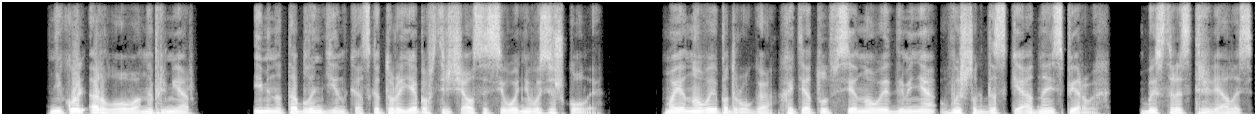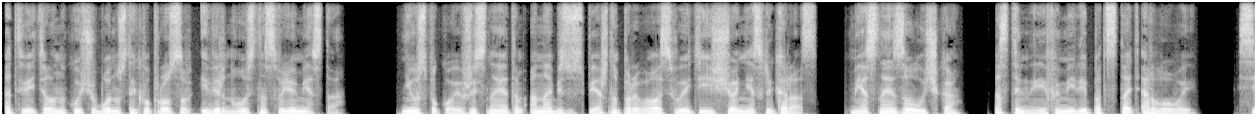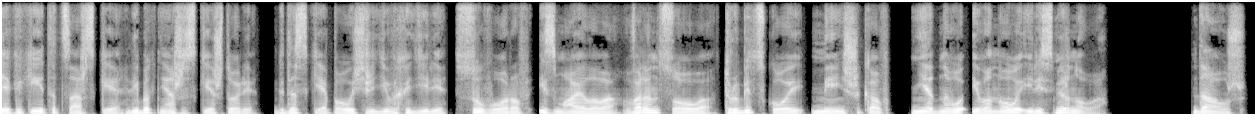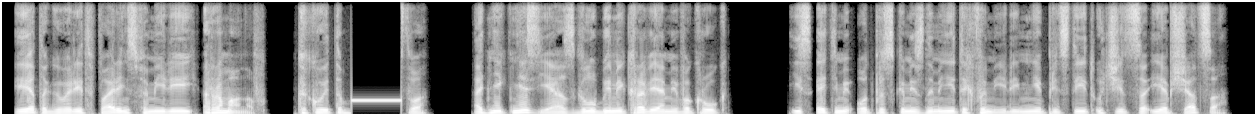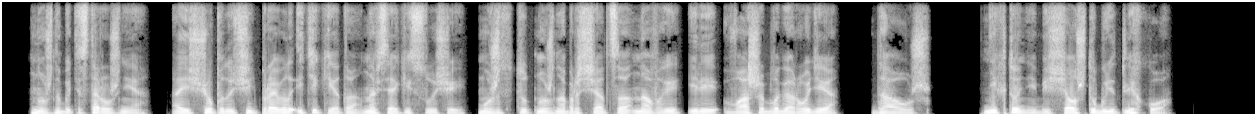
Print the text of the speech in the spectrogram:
Николь Орлова, например. Именно та блондинка, с которой я повстречался сегодня возле школы. Моя новая подруга, хотя тут все новые для меня, вышла к доске одна из первых. Быстро стрелялась, ответила на кучу бонусных вопросов и вернулась на свое место. Не успокоившись на этом, она безуспешно порывалась выйти еще несколько раз. Местная заучка. Остальные фамилии под стать Орловой. Все какие-то царские, либо княжеские, что ли. К доске по очереди выходили Суворов, Измайлова, Воронцова, Трубецкой, Меньшиков. Ни одного Иванова или Смирнова. Да уж, и это говорит парень с фамилией Романов. Какое-то б***ство. Одни князья с голубыми кровями вокруг, и с этими отпрысками знаменитых фамилий мне предстоит учиться и общаться. Нужно быть осторожнее. А еще подучить правила этикета на всякий случай. Может, тут нужно обращаться на «вы» или «ваше благородие»? Да уж. Никто не обещал, что будет легко.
